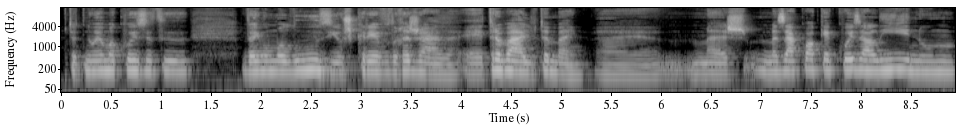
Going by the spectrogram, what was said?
Portanto, não é uma coisa de vem uma luz e eu escrevo de rajada. É trabalho também, uh, mas, mas há qualquer coisa ali num,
